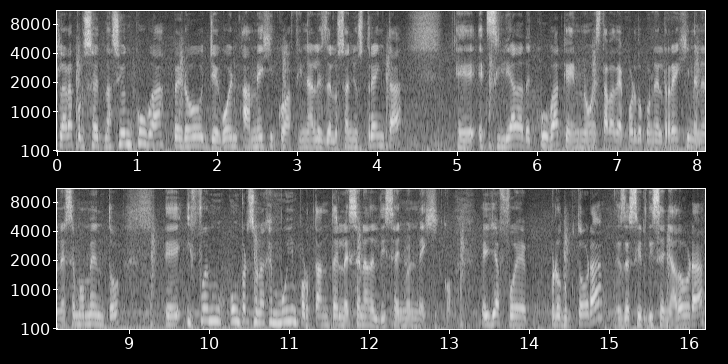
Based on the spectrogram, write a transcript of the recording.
Clara Porcet nació en Cuba, pero llegó a México a finales de los años 30, eh, exiliada de Cuba, que no estaba de acuerdo con el régimen en ese momento, eh, y fue un personaje muy importante en la escena del diseño en México. Ella fue productora, es decir, diseñadora,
